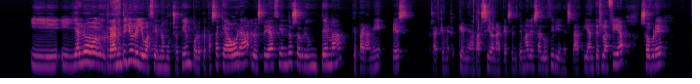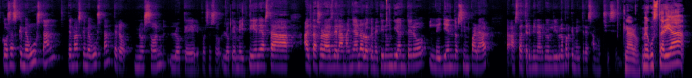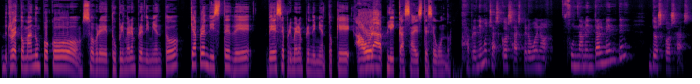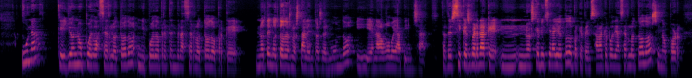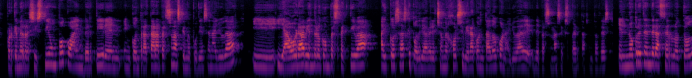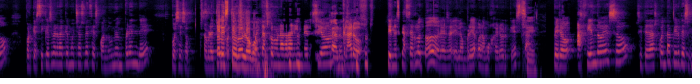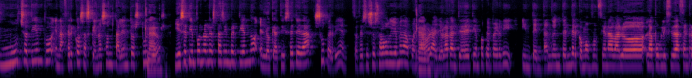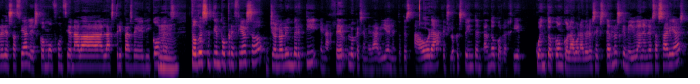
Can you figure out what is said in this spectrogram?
Y, ya lo, realmente yo lo llevo haciendo mucho tiempo. Lo que pasa que ahora lo estoy haciendo sobre un tema que para mí es, o sea, que me, que me apasiona, que es el tema de salud y bienestar. Y antes lo hacía sobre cosas que me gustan, temas que me gustan, pero no son lo que, pues eso, lo que me tiene hasta altas horas de la mañana o lo que me tiene un día entero leyendo sin parar hasta terminarme un libro porque me interesa muchísimo. Claro, me gustaría, retomando un poco sobre tu primer emprendimiento, ¿qué aprendiste de, de ese primer emprendimiento que ahora aplicas a este segundo? Aprendí muchas cosas, pero bueno, fundamentalmente dos cosas. Una, que yo no puedo hacerlo todo ni puedo pretender hacerlo todo porque no tengo todos los talentos del mundo y en algo voy a pinchar. Entonces sí que es verdad que no es que lo hiciera yo todo porque pensaba que podía hacerlo todo, sino por, porque me resistí un poco a invertir en, contratar a personas que me pudiesen ayudar y, ahora, viéndolo con perspectiva, hay cosas que podría haber hecho mejor si hubiera contado con ayuda de, de personas expertas. Entonces, el no pretender hacerlo todo, porque sí que es verdad que muchas veces cuando uno emprende, pues eso, sobre todo eres cuentas con una gran inversión, claro. tienes que hacerlo todo, eres el hombre o la mujer orquesta. Pero haciendo eso, si te das cuenta, pierdes mucho tiempo en hacer cosas que no son talentos tuyos y ese tiempo no lo estás invirtiendo en lo que a ti se te da súper bien. Entonces, eso es algo que yo me he dado cuenta ahora. Yo la cantidad de tiempo que perdí intentando entender cómo funcionaba la publicidad en redes sociales, cómo funcionaban las tripas del e-commerce. Mm. Todo ese tiempo precioso yo no lo invertí en hacer lo que se me da bien. Entonces ahora es lo que estoy intentando corregir cuento con colaboradores externos que me ayudan en esas áreas.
